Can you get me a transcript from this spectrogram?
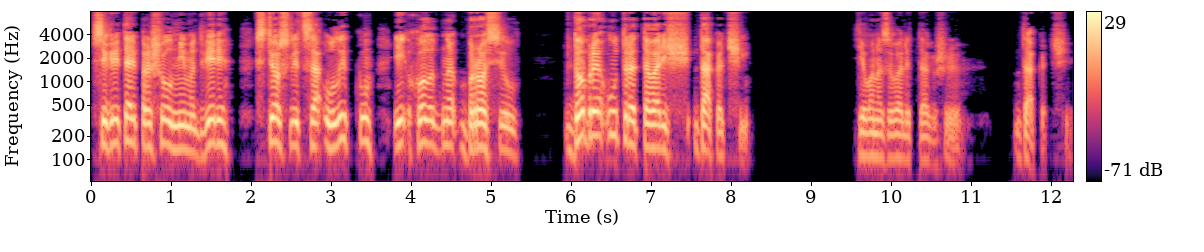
Секретарь прошел мимо двери, стер с лица улыбку и холодно бросил: "Доброе утро, товарищ Дакачи". Его называли также Дакачи.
